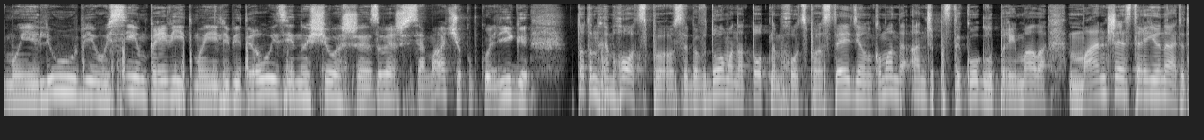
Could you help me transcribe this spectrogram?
Мої любі, усім привіт, мої любі друзі. Ну що ж, завершився матч у Кубку Ліги. Тоттенгем Хотспор у себе вдома на Тоттенхем Хотспор Стедіон. Команда Анджі Пастикоглу приймала Манчестер Юнайтед.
